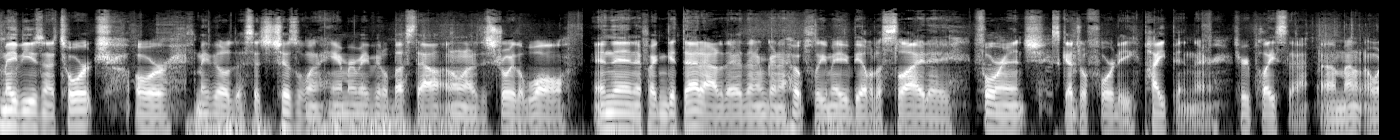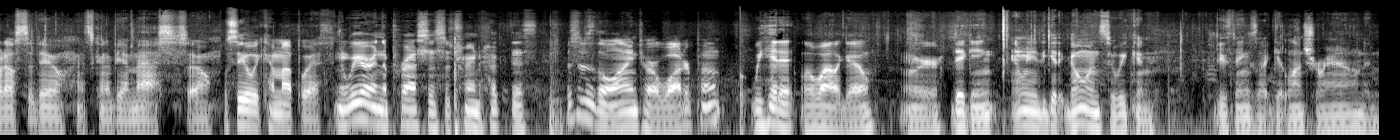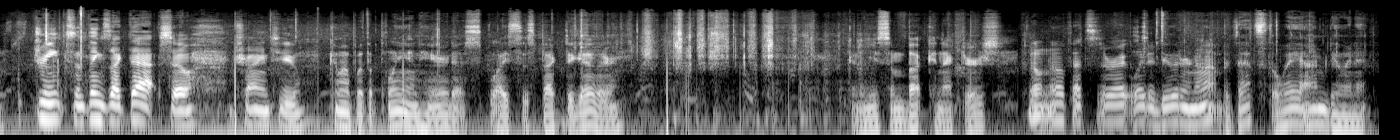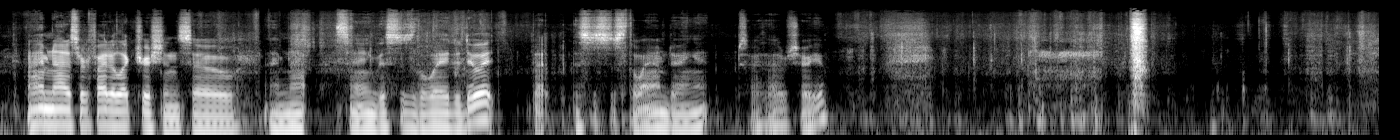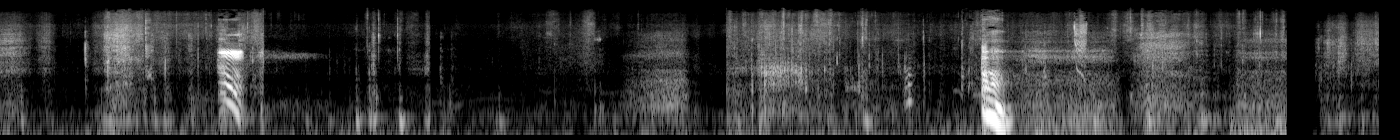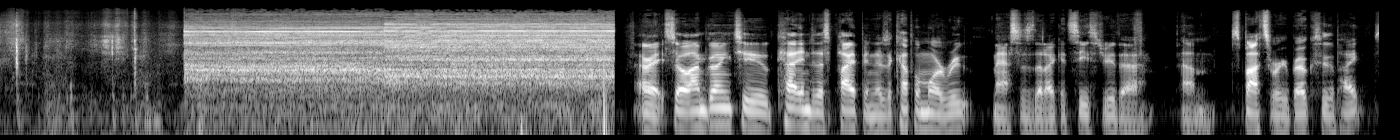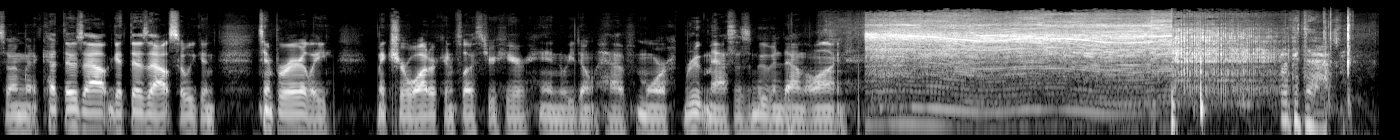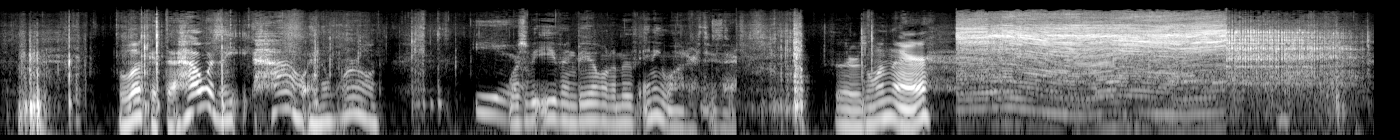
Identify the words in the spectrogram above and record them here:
maybe using a torch or maybe it'll just it's chisel and a hammer maybe it'll bust out i don't want to destroy the wall and then if i can get that out of there then i'm to hopefully maybe be able to slide a four inch schedule 40 pipe in there to replace that. Um, i don't know what else to do. That's to be a mess. So we'll see what we come up with. And we are in the process of trying to hook this. This is the line to our water pump. We hit it a little while ago. When we were digging and we need to get it going so we can do things like get lunch around and drinks and things like that. So I'm trying to come up with a plan here to splice this back together. Gonna use some butt connectors. I don't know if that's the right way to do it or not, but that's the way I'm doing it. I'm not a certified electrician, so I'm not saying this is the way to do it, but this is just the way I'm doing it. So I thought I would show you. All All right, so I'm going to cut into this pipe and there's a couple more root masses that I could see through the um, spots where we broke through the pipe. So I'm gonna cut those out, get those out so we can temporarily make sure water can flow through here and we don't have more root masses moving down the line. Look at that. Look at that. How was he, how in the world Yeah. was we even be able to move any water through there? So there's one there.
